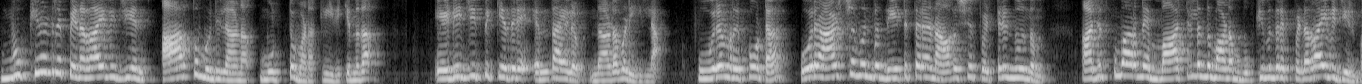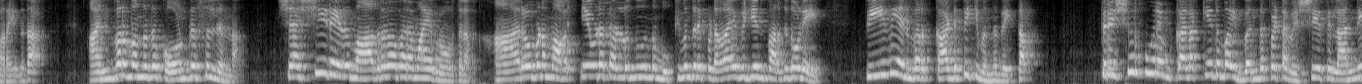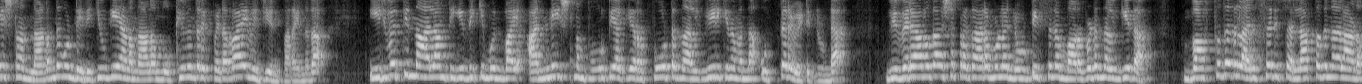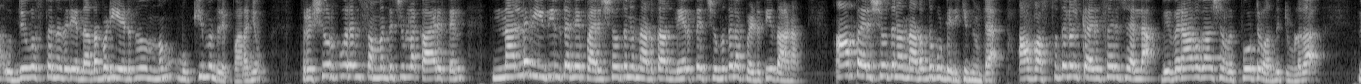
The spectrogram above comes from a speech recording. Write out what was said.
മുഖ്യമന്ത്രി പിണറായി വിജയൻ ആർക്കു മുന്നിലാണ് മുട്ടുമടക്കിയിരിക്കുന്നത്? എ ഡി ജി പിക്കെതിരെ എന്തായാലും നടപടിയില്ല. പൂരം റിപ്പോർട്ട് ഒരാഴ്ച മുൻപ് നീട്ടിത്തരാൻ ആവശ്യപ്പെട്ടിരുന്നുവെന്നും അജിത് കുമാറിനെ മാറ്റില്ലെന്നുമാണ് മുഖ്യമന്ത്രി പിണറായി വിജയൻ പറയുന്നത്. അൻവർ വന്നത് കോൺഗ്രസിൽ നിന്ന്. ശശിയുടേത് മാതൃകാപരമായ പ്രവർത്തനം. ആരോപണം അവജ്ഞയോടെ തള്ളുന്നുവെന്ന് മുഖ്യമന്ത്രി പിണറായി വിജയൻ പറഞ്ഞതോടെ പി വി അൻവർ കടുപ്പിക്കുമെന്ന് വ്യക്തം. തൃശൂർ പൂരം കലക്കിയതുമായി ബന്ധപ്പെട്ട വിഷയത്തിൽ അന്വേഷണം നടന്നുകൊണ്ടിരിക്കുകയാണെന്നാണ് മുഖ്യമന്ത്രി പിണറായി വിജയൻ പറയുന്നത്. ഇരുപത്തിനാലാം തീയതിക്ക് മുൻപായി അന്വേഷണം പൂർത്തിയാക്കി റിപ്പോർട്ട് നൽകിയിരിക്കണമെന്ന് ഉത്തരവിട്ടിട്ടുണ്ട്. വിവരാവകാശ പ്രകാരമുള്ള നോട്ടീസിന് മറുപടി നൽകിയത് വസ്തുതകൾ അനുസരിച്ചല്ലാത്തതിനാലാണ് ഉദ്യോഗസ്ഥനെതിരെ നടപടിയെടുത്തതെന്നും മുഖ്യമന്ത്രി പറഞ്ഞു. തൃശൂർ പൂരം സംബന്ധിച്ചുള്ള കാര്യത്തിൽ നല്ല രീതിയിൽ തന്നെ പരിശോധന നടത്താൻ നേരത്തെ ചുമതലപ്പെടുത്തിയതാണ്. ആ പരിശോധന നടന്നുകൊണ്ടിരിക്കുന്നുണ്ട്. ആ വസ്തുതകൾക്കനുസരിച്ചല്ല വിവരാവകാശ റിപ്പോർട്ട് വന്നിട്ടുള്ളത്.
